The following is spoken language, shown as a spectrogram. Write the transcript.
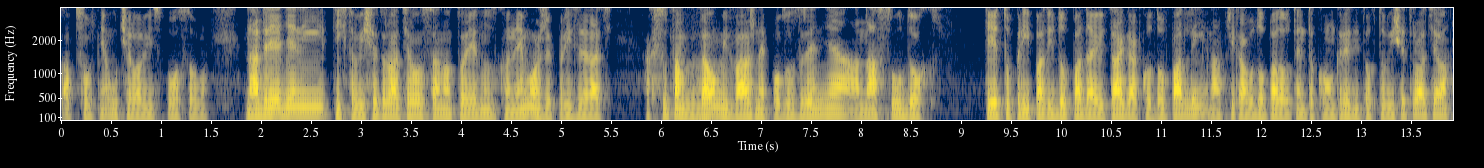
absolútne účelovým spôsobom. Nadriedený týchto vyšetrovateľov sa na to jednoducho nemôže prizerať ak sú tam veľmi vážne podozrenia a na súdoch tieto prípady dopadajú tak, ako dopadli, napríklad alebo dopadol tento konkrétny tohto vyšetrovateľa,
